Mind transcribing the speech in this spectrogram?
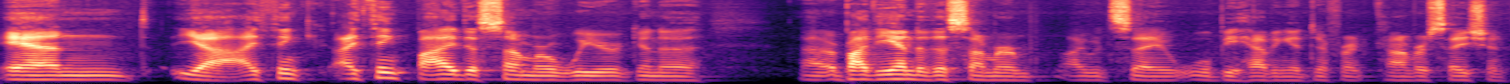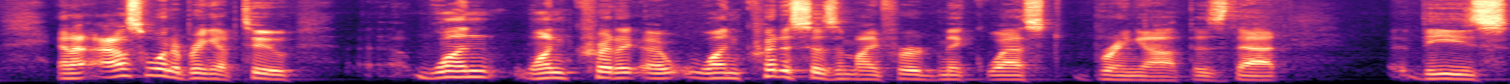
And yeah, I think I think by the summer we are gonna, uh, by the end of the summer, I would say we'll be having a different conversation. And I also want to bring up too, one one criti- uh, one criticism I've heard Mick West bring up is that these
